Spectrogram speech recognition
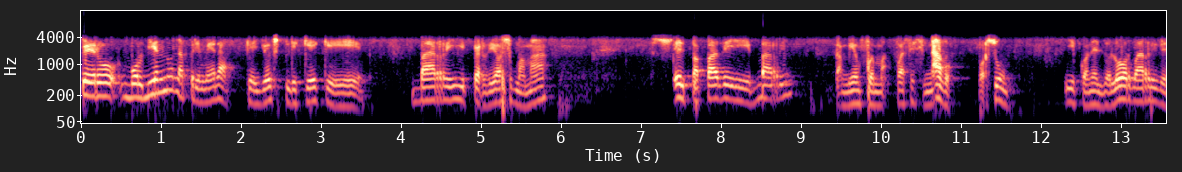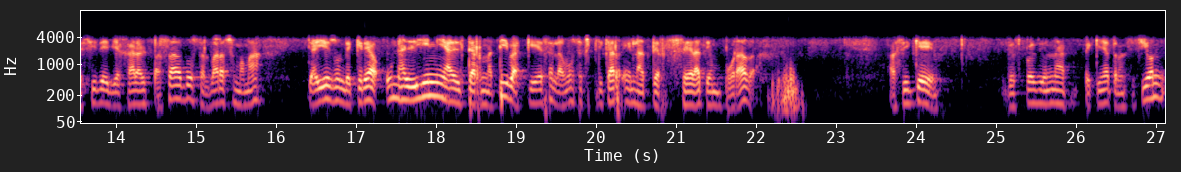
Pero volviendo a la primera, que yo expliqué que Barry perdió a su mamá, el papá de Barry también fue, fue asesinado por Zoom. Y con el dolor, Barry decide viajar al pasado, salvar a su mamá. Y ahí es donde crea una línea alternativa, que esa la vamos a explicar en la tercera temporada. Así que después de una pequeña transición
